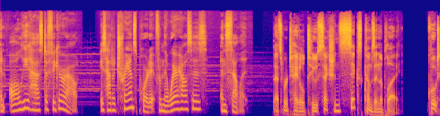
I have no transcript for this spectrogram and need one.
And all he has to figure out is how to transport it from the warehouses and sell it. That's where Title II, Section 6 comes into play. Quote,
